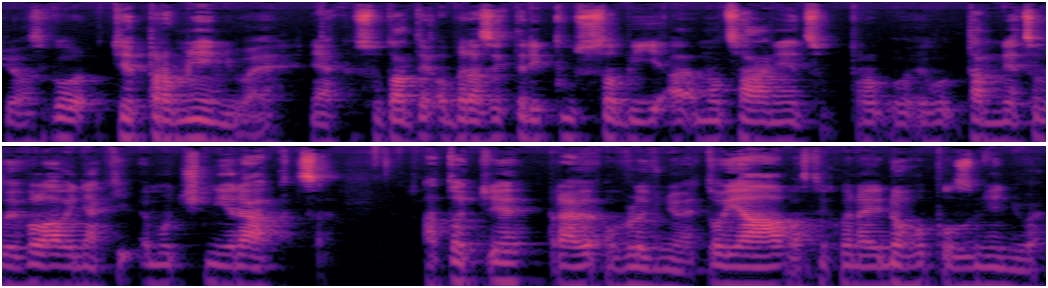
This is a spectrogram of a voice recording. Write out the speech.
že vlastně jako tě proměňuje. Nějak, jsou tam ty obrazy, které působí a emocionálně něco, tam něco vyvolávají nějaký emoční reakce. A to tě právě ovlivňuje. To já vlastně jako na jednoho pozměňuje.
